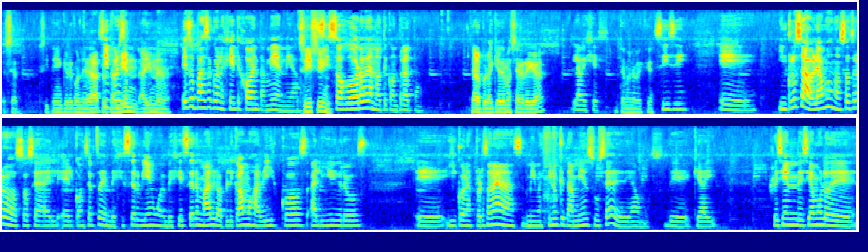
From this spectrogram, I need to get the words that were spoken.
o sea, sí tiene que ver con la edad, pero Sí, pero también hay una... Eso pasa con la gente joven también, digamos. Sí, sí. Si sos gorda, no te contratan. Claro, pero aquí además se agrega La vejez. el tema de la vejez. Sí, sí. Eh, incluso hablamos nosotros, o sea, el, concepto de envejecer bien o envejecer mal lo aplicamos a discos, a libros. eh, y con las personas me imagino que también sucede, digamos, de que hay... Recién decíamos lo de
